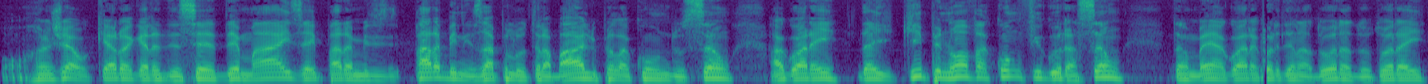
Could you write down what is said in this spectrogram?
Bom, Rangel, quero agradecer demais aí, parabenizar pelo trabalho, pela condução, agora aí da equipe nova configuração, também agora a coordenadora, a doutora aí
